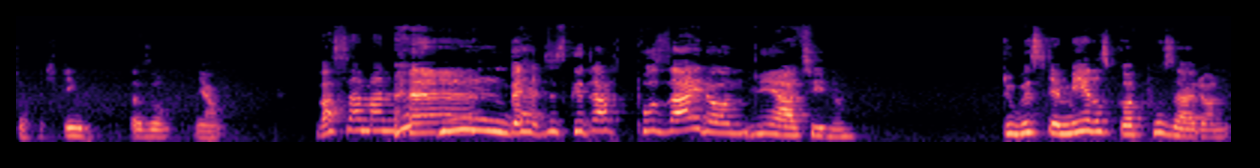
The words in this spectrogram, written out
doch nicht Ding. Also, ja. Wassermann? hm, wer hätte es gedacht? Poseidon! Ja, Tine. Du bist der Meeresgott Poseidon.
